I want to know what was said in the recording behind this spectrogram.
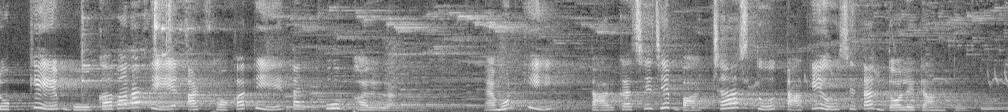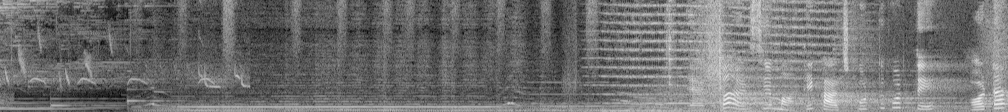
লোককে বোকা বানাতে আর ঠকাতে তার খুব ভালো লাগতো। এমনকি তার কাছে যে বাচ্চা আসতো, তাকেও সে তার দলে টানতো। একবার সে মাঠে কাজ করতে করতে হঠাৎ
